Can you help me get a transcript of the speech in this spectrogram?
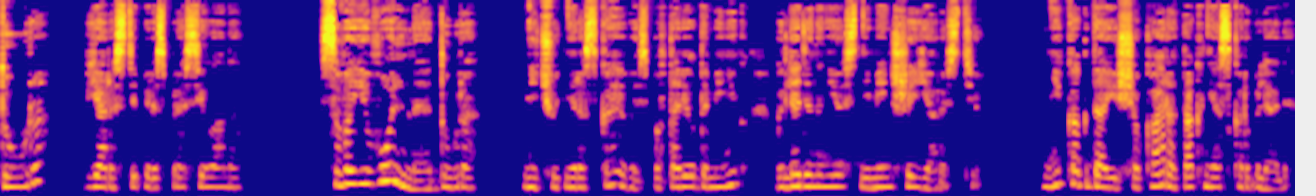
Дура? В ярости переспросила она. Своевольная дура, ничуть не раскаиваясь, повторил Доминик, глядя на нее с не меньшей яростью. Никогда еще Кара так не оскорбляли.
